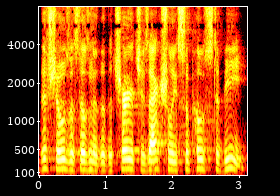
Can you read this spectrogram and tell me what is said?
this shows us, doesn't it, that the church is actually supposed to be.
